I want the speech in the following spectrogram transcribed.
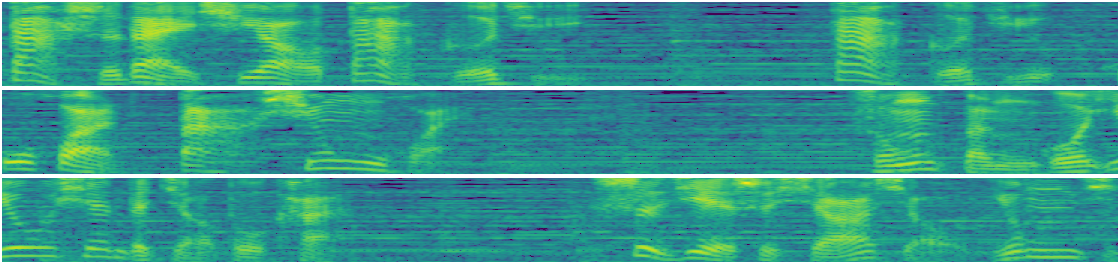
大时代需要大格局，大格局呼唤大胸怀。从本国优先的角度看，世界是狭小拥挤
